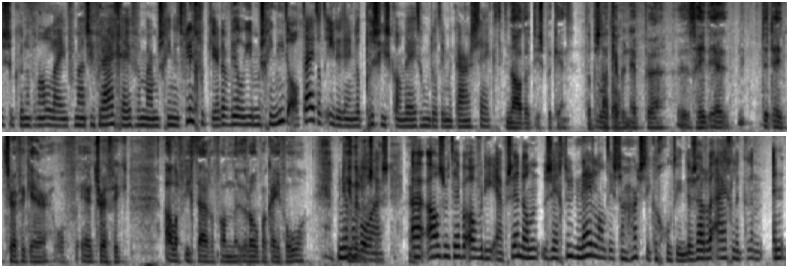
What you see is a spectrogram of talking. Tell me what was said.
ze kunnen van allerlei informatie vrijgeven, maar misschien het vliegverkeer... daar wil je misschien niet altijd dat iedereen dat precies kan weten hoe dat in elkaar steekt. Nou, dat is bekend. Dat bestaat ik heb een app, uh, het, heet, uh, heet Traffic Air of Air Traffic. Alle vliegtuigen van Europa kan je volgen. Meneer Van Bolhuis, uh, als we het hebben over die apps, hè, dan zegt u... Nederland is daar hartstikke goed in. Daar zouden we eigenlijk een, en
